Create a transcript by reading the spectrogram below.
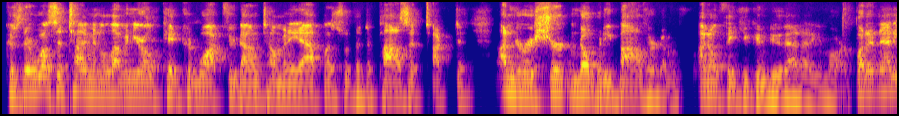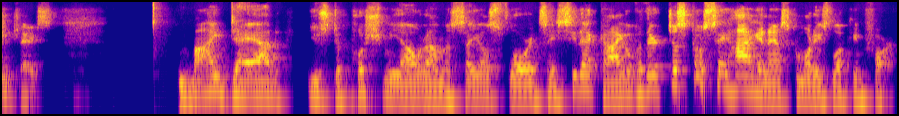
Because there was a time an 11 year old kid could walk through downtown Minneapolis with a deposit tucked under a shirt and nobody bothered him. I don't think you can do that anymore. But in any case, my dad used to push me out on the sales floor and say, See that guy over there? Just go say hi and ask him what he's looking for.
